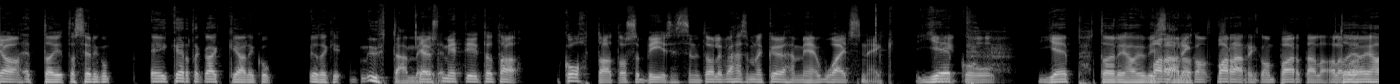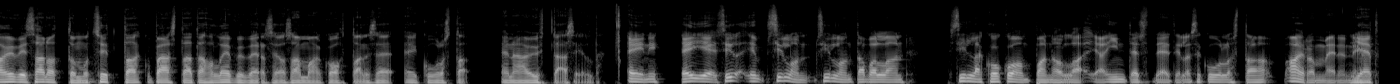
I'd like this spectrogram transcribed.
Joo. et, et toi, tossa ei, niinku, ei kerta kaikkiaan niinku, jotenkin yhtään ja meidän. jos miettii tota kohtaa tuossa biisissä, niin toi oli vähän semmoinen köyhän miehen Whitesnake. Jep, Niinku jep, toi oli ihan hyvin vararikon, sanottu. vararikon partaalla oleva. Toi on ihan hyvin sanottu, mutta sitten kun päästään tähän levyversioon samaan kohtaan, niin se ei kuulosta enää yhtään siltä. Ei niin, ei, ei. Silloin, silloin tavallaan sillä kokoonpanolla ja intensiteetillä se kuulostaa Iron Maidenilta.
